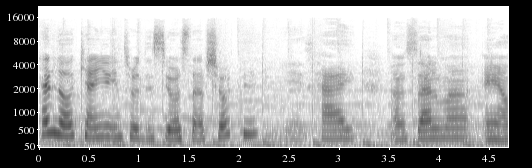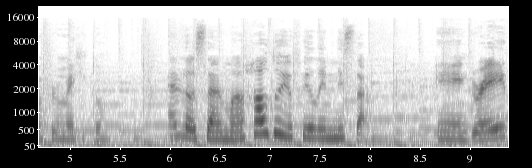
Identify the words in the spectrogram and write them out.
Hello, can you introduce yourself shortly? Yes, hi, I'm Salma and I'm from Mexico. Hello, Salma. How do you feel in Nysa? And great,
